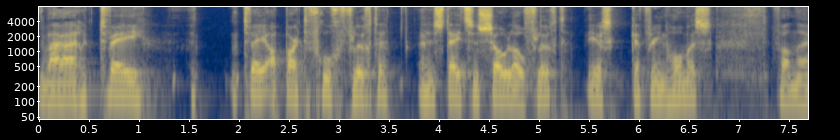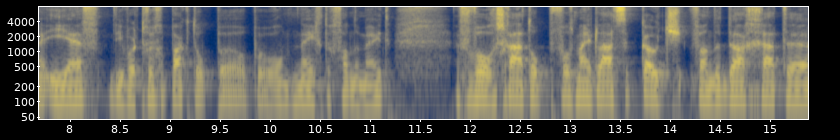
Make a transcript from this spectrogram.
Er waren eigenlijk twee, twee aparte vroege vluchten. Eh, steeds een solo vlucht. Eerst Catherine Hommes van eh IF. Die wordt teruggepakt op, eh, op rond 90 van de meet. En vervolgens gaat op, volgens mij het laatste coach van de dag... gaat eh,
